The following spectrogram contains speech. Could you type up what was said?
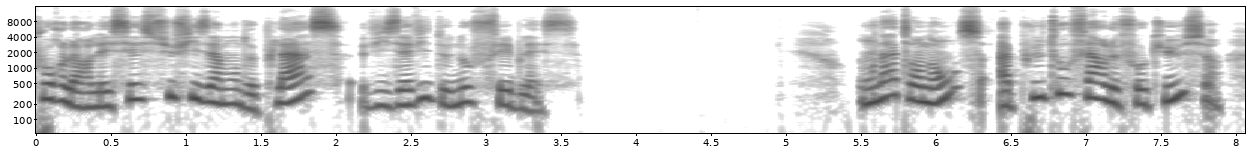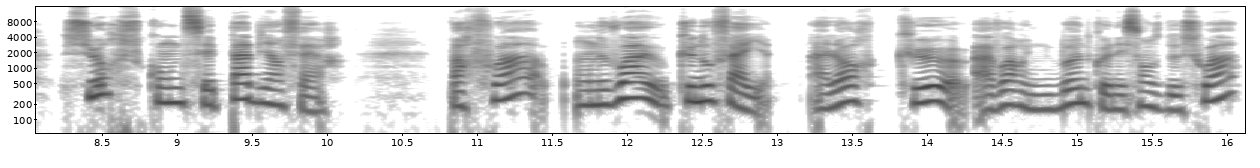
pour leur laisser suffisamment de place vis-à-vis de nos faiblesses. On a tendance à plutôt faire le focus sur ce qu'on ne sait pas bien faire. Parfois, on ne voit que nos failles, alors que avoir une bonne connaissance de soi,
